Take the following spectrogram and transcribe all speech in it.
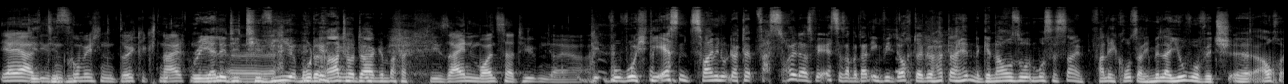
ja, ja, die, diesen, diesen, komischen, durchgeknallten Reality-TV-Moderator äh, da gemacht hat. Design-Monster-Typen da, ja. Die, wo, wo ich die ersten zwei Minuten dachte, was soll das, wer ist das? Aber dann irgendwie doch, der gehört dahin. Genau so muss es sein. Fand ich großartig. Mila Jovovich, äh, auch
